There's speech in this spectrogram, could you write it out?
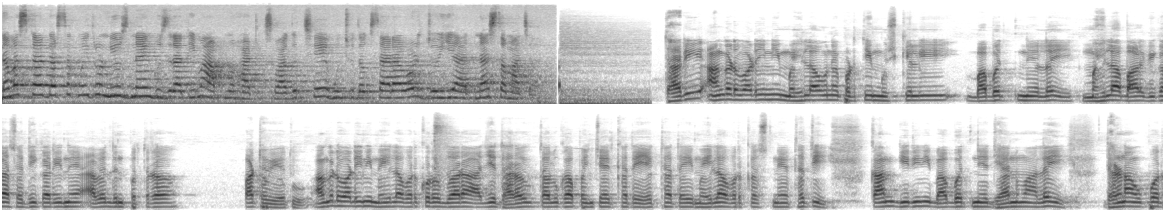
નમસ્કાર દર્શક મિત્રો, ન્યૂઝ નાઇન ગુજરાતીમાં આપનું હાર્દિક સ્વાગત છે. હું છું દક્ષા રાવળ જોઈએ આજના સમાચાર. ધારી આંગણવાડીની મહિલાઓને પડતી મુશ્કેલી બાબતને લઈ મહિલા બાળ વિકાસ અધિકારીને આવેદનપત્ર પાઠવ્યું હતું. આંગણવાડીની મહિલા વર્કરો દ્વારા આજે ધારાવ તાલુકા પંચાયત ખાતે એકઠા થઈ મહિલા વર્કર્સને થતી કામગીરીની બાબતને ધ્યાનમાં લઈ ધરણા ઉપર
